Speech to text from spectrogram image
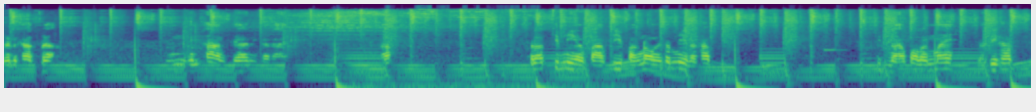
กันครับแล้วลงคนทางแกนี่ก็ได้ครับสำหรับคลิปนี้ก็ฝากพี่ฝากน้องไว้สักนี้นะครับคลิปหนาพอกันไหมสวัสดีครับ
